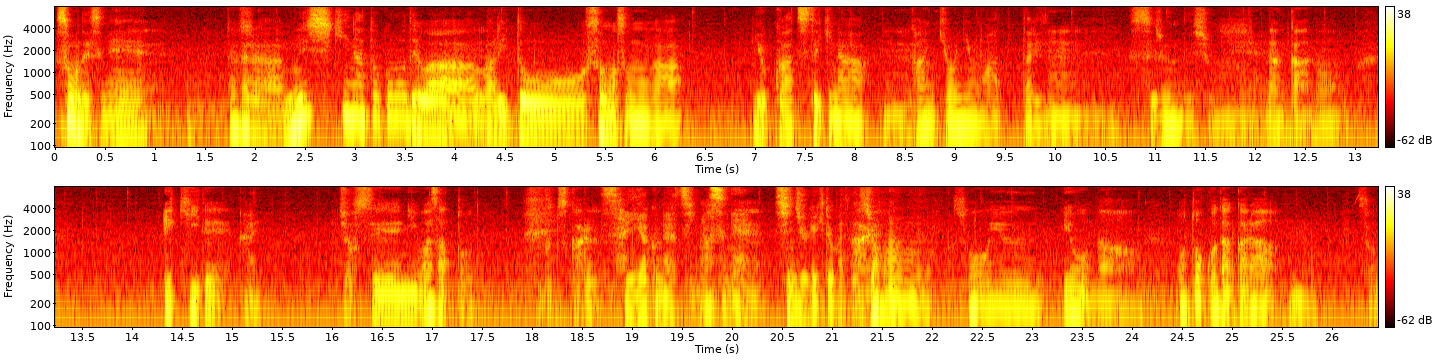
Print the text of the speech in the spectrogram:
そうですね、だから無意識なところでは割とそもそもが抑圧的な環境にもあったりするんでしょうね、うん、なんかあの駅で女性にわざとぶつかる。最悪なやついますね。新宿駅とかでしょ、はい。うんうん、そういうような男だから、うん、その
